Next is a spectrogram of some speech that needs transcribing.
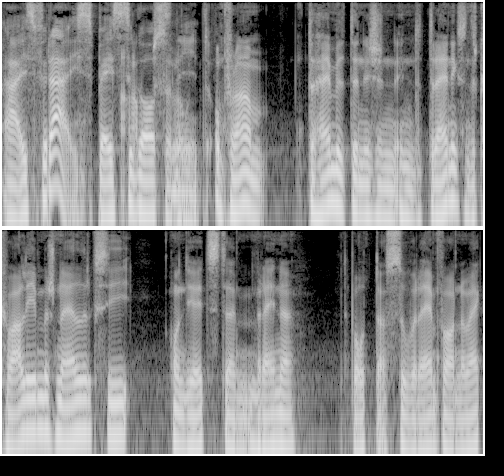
eins für eins. Besser geht's Absolut. nicht. Und vor allem, der Hamilton ist in, in der Trainings- und der Quali immer schneller gewesen und jetzt ähm, im Rennen der Bottas souverän vorne weg.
